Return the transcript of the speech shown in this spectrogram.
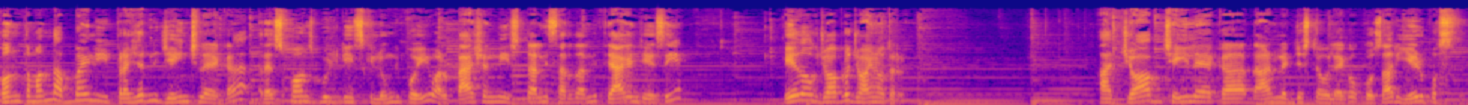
కొంతమంది అబ్బాయిలు ఈ ప్రెషర్ని జయించలేక రెస్పాన్సిబిలిటీస్కి లొంగిపోయి వాళ్ళ ప్యాషన్ని ఇష్టాల్ని సరదాల్ని త్యాగం చేసి ఏదో ఒక జాబ్లో జాయిన్ అవుతారు. ఆ జాబ్ చేయలేక దాంట్లో అడ్జస్ట్ అవ్వలేక ఒక్కోసారి ఏడుపు వస్తుంది.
